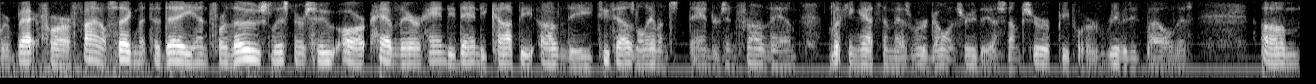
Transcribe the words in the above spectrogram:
We're back for our final segment today. And for those listeners who are have their handy dandy copy of the 2011 standards in front of them, looking at them as we're going through this, I'm sure people are riveted by all this. Um,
